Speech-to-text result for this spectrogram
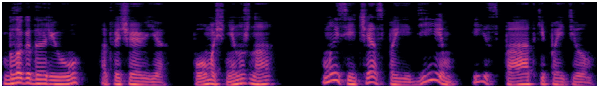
«Благодарю», — отвечаю я, — «помощь не нужна. Мы сейчас поедим и спадки пойдем».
